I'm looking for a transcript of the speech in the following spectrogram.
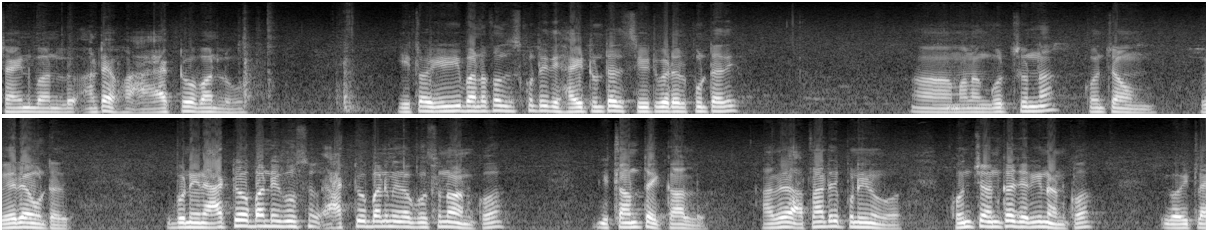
షైన్ బండ్లు అంటే యాక్టివా బండ్లు. ఇట్లా ఈ బండ్లతో చూసుకుంటే ఇది హైట్ ఉంటుంది సీట్ వెడల్పు ఉంటుంది. మనం కూర్చున్నా కొంచెం వేరే ఉంటుంది. ఇప్పుడు నేను యాక్టివ్ బండి కూర్చు యాక్టివ్ బండి మీద కూర్చున్నాను అనుకో ఇట్లా అంతాయి కాళ్ళు. అదే అట్లాంటిది ఇప్పుడు నేను కొంచెం వెనక జరిగిన అనుకో ఇగో ఇట్లా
